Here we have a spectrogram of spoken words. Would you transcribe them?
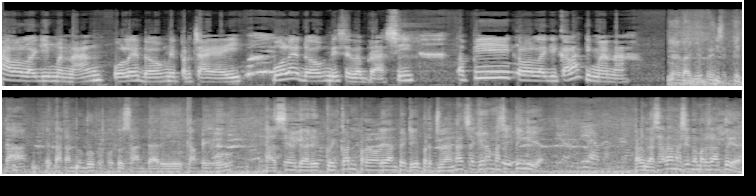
kalau lagi menang, boleh dong dipercayai, boleh dong diselebrasi. Tapi kalau lagi kalah gimana? Sekali lagi prinsip kita, kita akan nunggu keputusan dari KPU. Hasil dari quick count perolehan PDI Perjuangan saya kira masih tinggi ya? Iya Pak. Kalau nggak salah masih nomor satu ya?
